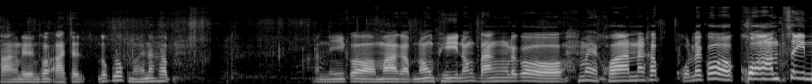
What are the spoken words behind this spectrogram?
ทางเดินก็อาจจะลกๆหน่อยนะครับ อันนี้ก็มากับน้องพีน้องตังแล้วก็แม่ควานนะครับแล้วก็ควานสิน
